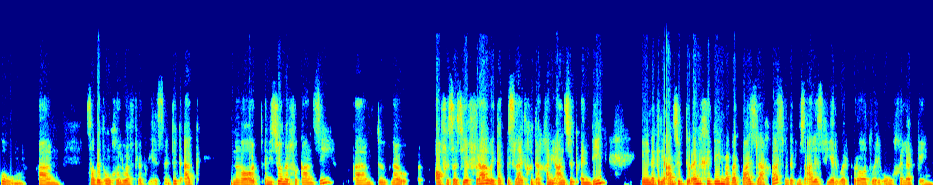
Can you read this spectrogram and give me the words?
kom, ehm um, sal dit ongelooflik wees. En toe ek na in die somervakansie, ehm um, toe nou af is as juffrou, het ek besluit goed, ek gaan die aansoek indien. En ek het die aansoek toe ingedien, maar wat baie sleg was, want ek moes alles weer oor praat oor die ongeluk en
